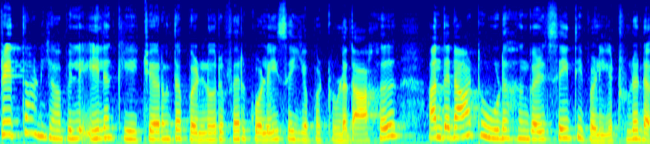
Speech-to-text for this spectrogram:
பிரித்தானியாவில் இலங்கையைச் சேர்ந்த பெண்ணொருவர் கொலை செய்யப்பட்டுள்ளதாக அந்த நாட்டு ஊடகங்கள் செய்தி வெளியிட்டுள்ளன.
